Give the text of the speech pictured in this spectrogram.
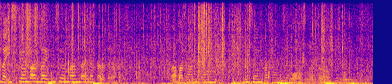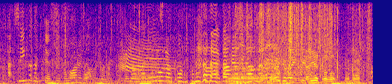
だ1000番台2000番台だからだよ。パパ三千二千か三千もうかあスイカが来たよスイカワールド頑張れほらカブトムシカメラ頑張れありがとう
